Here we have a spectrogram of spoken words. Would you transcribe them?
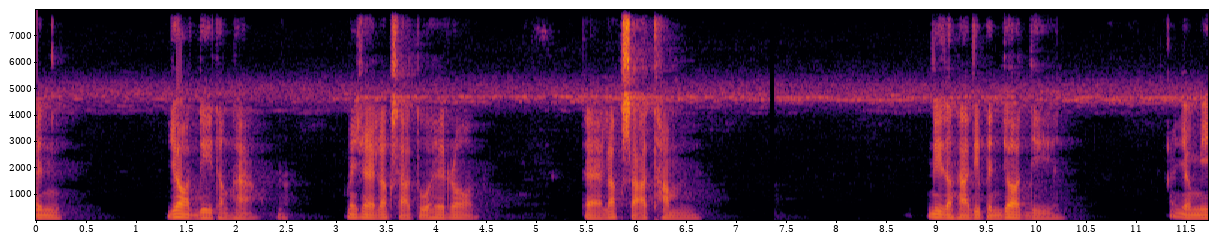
เป็นยอดดีต่างหากไม่ใช่รักษาตัวให้รอด แต่รักษาธรรม นี่ต่างหากที่เป็นยอดดี อย่างมี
